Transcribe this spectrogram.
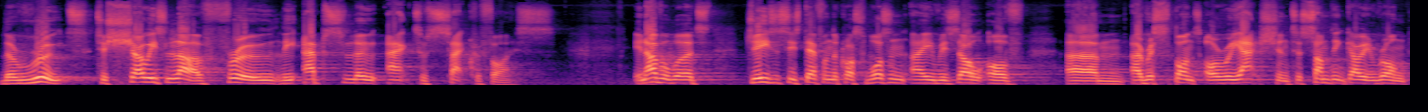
the route to show his love through the absolute act of sacrifice. In other words, Jesus' death on the cross wasn't a result of um, a response or reaction to something going wrong.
